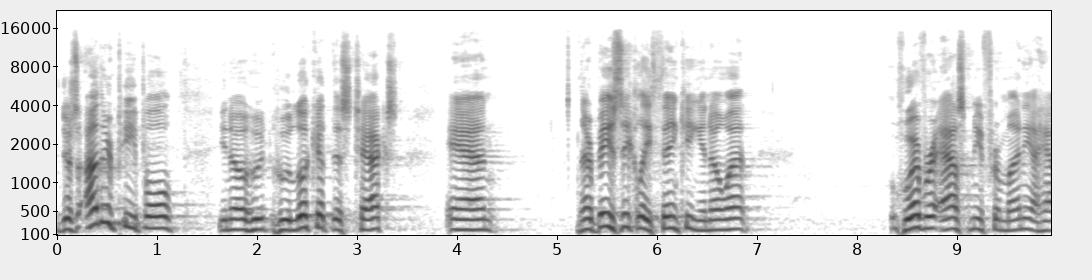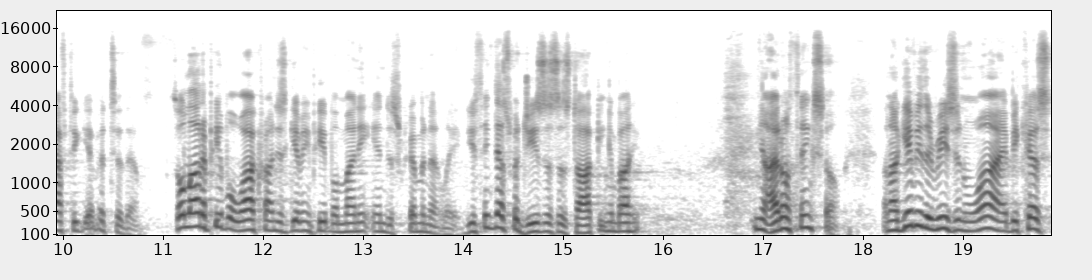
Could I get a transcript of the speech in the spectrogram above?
there's other people you know, who, who look at this text and they're basically thinking, you know what? Whoever asks me for money, I have to give it to them. So a lot of people walk around just giving people money indiscriminately. Do you think that's what Jesus is talking about? No, I don't think so. And I'll give you the reason why. Because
